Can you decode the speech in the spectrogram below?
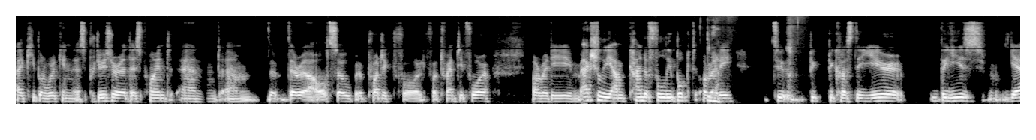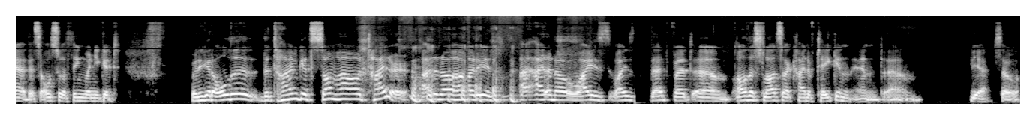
i keep on working as a producer at this point and um th- there are also a project for for 24 already actually i'm kind of fully booked already to be, because the year the years yeah that's also a thing when you get when you get older, the time gets somehow tighter. I don't know how it is. I, I don't know why is why is that, but um, all the slots are kind of taken, and um, yeah, so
